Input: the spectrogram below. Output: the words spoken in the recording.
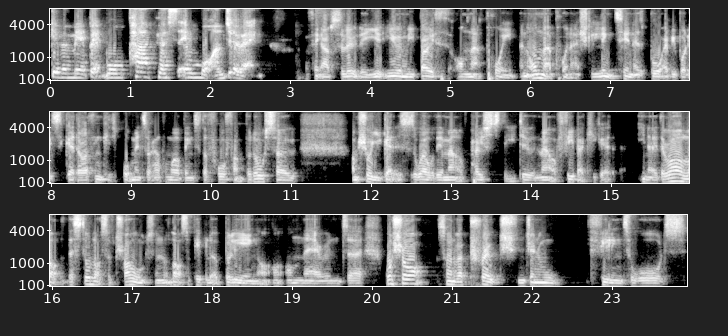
given me a bit more purpose in what I'm doing. I think absolutely. You, you, and me both on that point. And on that point, actually, LinkedIn has brought everybody together. I think it's brought mental health and wellbeing to the forefront, but also, I'm sure you get this as well with the amount of posts that you do and the amount of feedback you get. You know, there are a lot, there's still lots of trolls and lots of people that are bullying on, on there. And uh, what's your sort of approach and general feeling towards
